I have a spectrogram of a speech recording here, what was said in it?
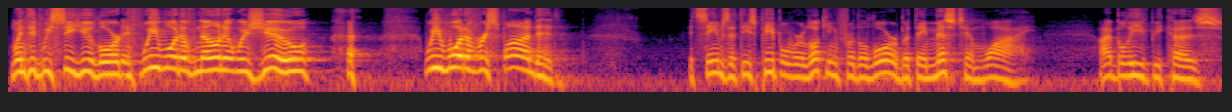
When did we see you, Lord? If we would have known it was you, we would have responded. It seems that these people were looking for the Lord, but they missed him. Why? I believe because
